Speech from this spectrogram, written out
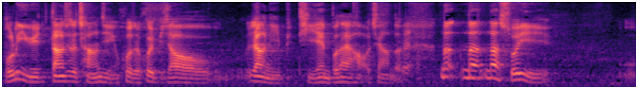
不利于当时的场景，或者会比较让你体验不太好这样的。那那那所以，我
